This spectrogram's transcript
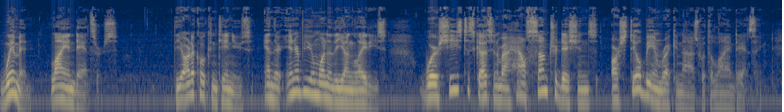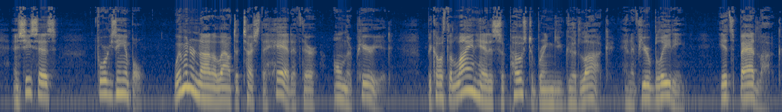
women lion dancers. The article continues, and they're interviewing one of the young ladies, where she's discussing about how some traditions are still being recognized with the lion dancing. And she says, for example, Women are not allowed to touch the head if they're on their period, because the lion head is supposed to bring you good luck, and if you're bleeding, it's bad luck.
